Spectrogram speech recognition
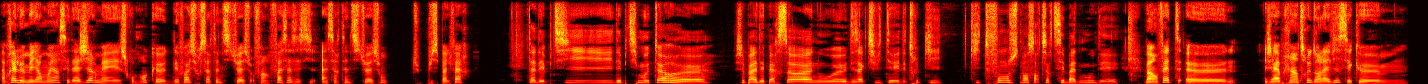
Après, le meilleur moyen, c'est d'agir, mais je comprends que des fois sur certaines situations, enfin face à, ces- à certaines situations, tu puisses pas le faire. T'as des petits, des petits moteurs, euh, je sais pas, des personnes ou euh, des activités, des trucs qui, qui te font justement sortir de ces bad moods et... Bah en fait, euh, j'ai appris un truc dans la vie, c'est que hum,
